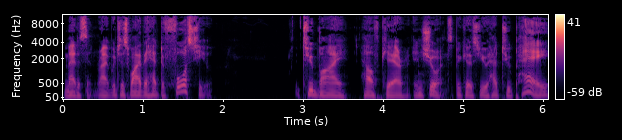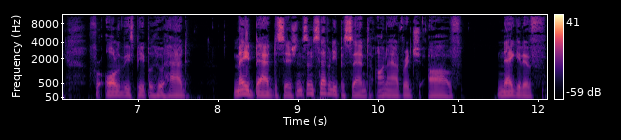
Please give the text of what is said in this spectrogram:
medicine, right? Which is why they had to force you to buy healthcare insurance because you had to pay for all of these people who had made bad decisions and 70% on average of negative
